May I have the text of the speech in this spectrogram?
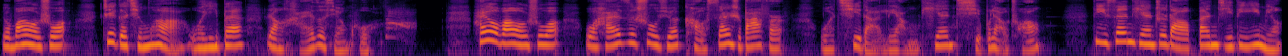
有网友说，这个情况啊，我一般让孩子先哭。还有网友说，我孩子数学考三十八分，我气得两天起不了床，第三天知道班级第一名，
